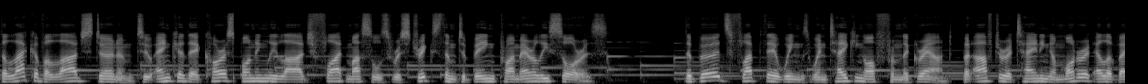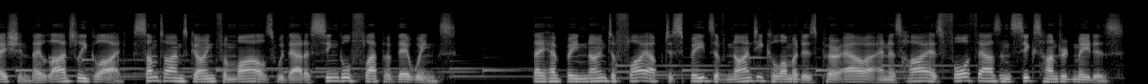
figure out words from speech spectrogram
The lack of a large sternum to anchor their correspondingly large flight muscles restricts them to being primarily soarers. The birds flap their wings when taking off from the ground, but after attaining a moderate elevation they largely glide, sometimes going for miles without a single flap of their wings. They have been known to fly up to speeds of 90 km per hour and as high as 4,600 meters.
